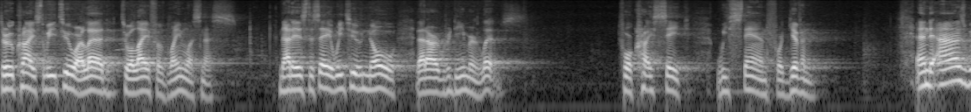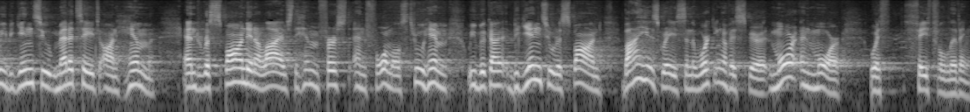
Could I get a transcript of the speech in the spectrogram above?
Through Christ, we too are led to a life of blamelessness. That is to say, we too know that our Redeemer lives. For Christ's sake, we stand forgiven. And as we begin to meditate on Him and respond in our lives to Him first and foremost, through Him, we begin to respond by His grace and the working of His Spirit more and more with faithful living,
